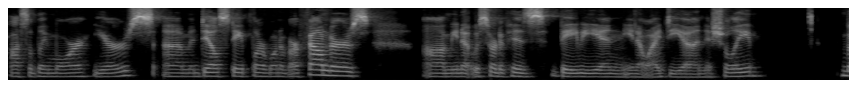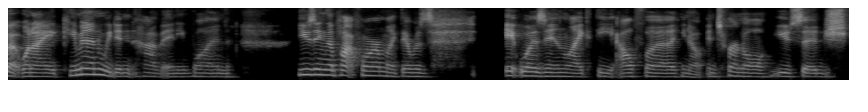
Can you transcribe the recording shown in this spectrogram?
possibly more years. Um, and Dale Stapler, one of our founders, um, you know, it was sort of his baby and, you know, idea initially. But when I came in, we didn't have anyone using the platform. Like there was, it was in like the alpha, you know, internal usage,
